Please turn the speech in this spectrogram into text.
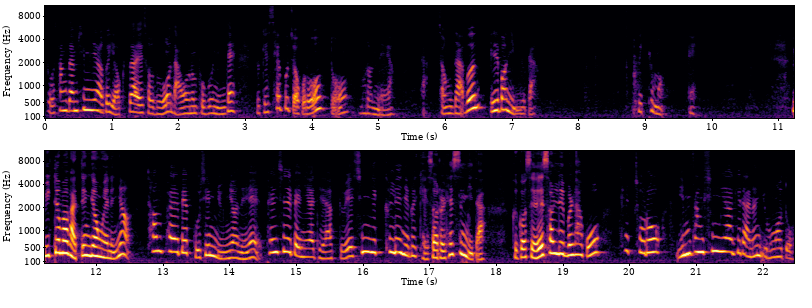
또 상담 심리학의 역사에서도 나오는 부분인데 이렇게 세부적으로 또 물었네요. 자, 정답은 1번입니다. 위트머. 네. 위트머 같은 경우에는요. 1896년에 펜실베니아 대학교에 심리 클리닉을 개설을 했습니다. 그것을 설립을 하고 최초로 임상 심리학이라는 용어도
